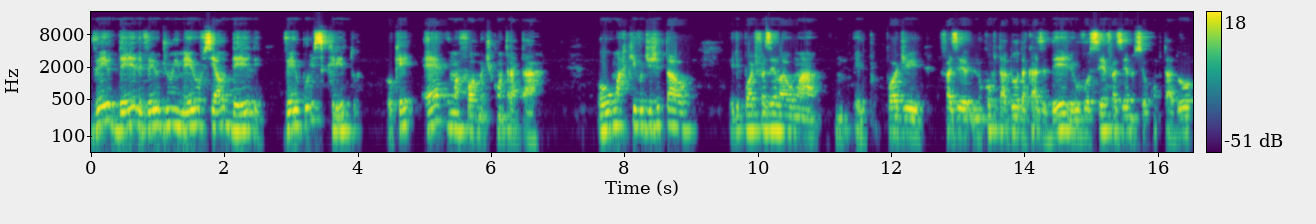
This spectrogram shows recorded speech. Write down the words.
Veio dele, veio de um e-mail oficial dele, veio por escrito, ok? É uma forma de contratar. Ou um arquivo digital. Ele pode fazer lá uma, ele pode fazer no computador da casa dele, ou você fazer no seu computador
